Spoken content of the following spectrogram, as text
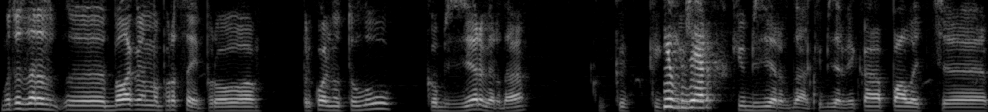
Ми тут зараз е, балакаємо про цей, про прикольну тулу, Кобзервер, да? К- к- к- Кюбзерв, да, Кюбзерв, яка палить е,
